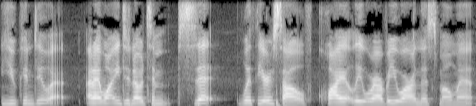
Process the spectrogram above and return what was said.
you can do it. And I want you to know to sit with yourself quietly wherever you are in this moment.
